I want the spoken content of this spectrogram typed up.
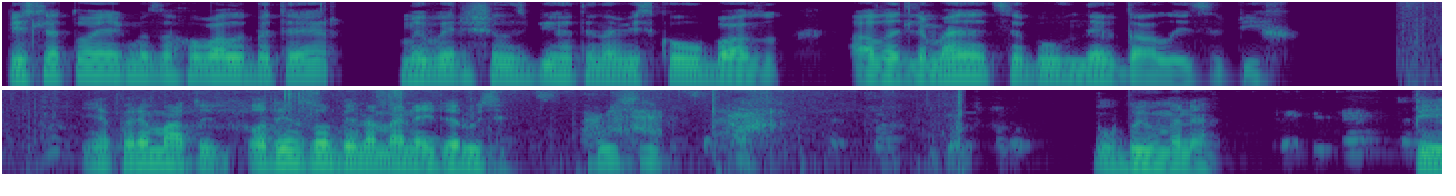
Після того, як ми заховали БТР, ми вирішили збігати на військову базу, але для мене це був невдалий забіг. Я перематую. Один зомбі на мене йде, Русік. Русік. Убив мене. Пі.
